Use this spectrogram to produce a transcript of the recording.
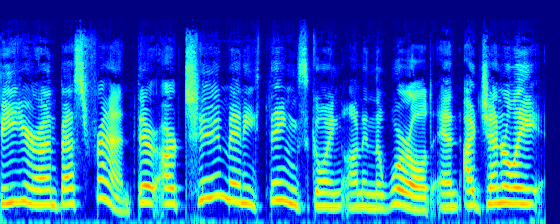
Be your own best friend. There are too many things going on in the world, and I generally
